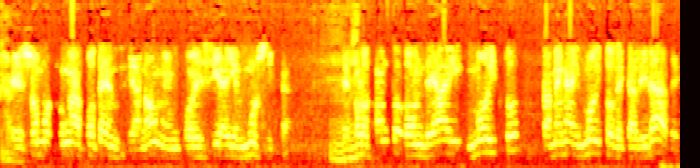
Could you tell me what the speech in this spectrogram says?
Claro. Eh, somos unha potencia non en poesía e en música. Uh -huh. E, polo tanto, onde hai moito, tamén hai moito de calidade.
